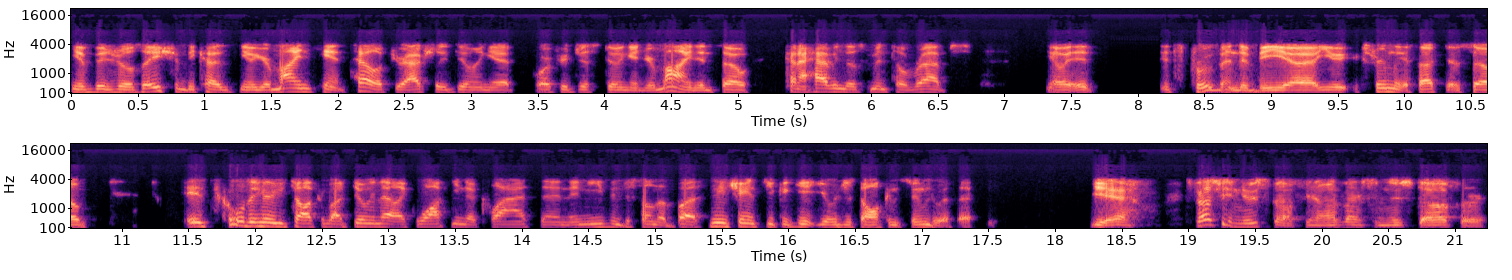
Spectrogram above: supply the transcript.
you know visualization because you know your mind can't tell if you're actually doing it or if you're just doing it in your mind. And so kind of having those mental reps, you know, it it's proven to be uh, you extremely effective. So it's cool to hear you talk about doing that, like walking to class and, and even just on the bus. Any chance you could get, you were just all consumed with it. Yeah, especially new stuff. You know, I've learned some new stuff or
